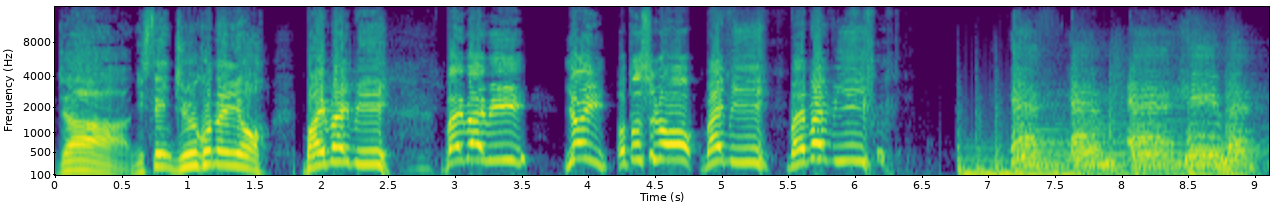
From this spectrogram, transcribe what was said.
じゃあ、2015年よバイバイビーバイバイビー良いお年をバイビーバイバイビー Emanuel, Ehime.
